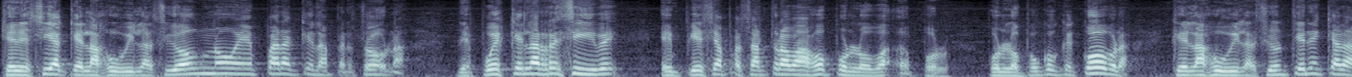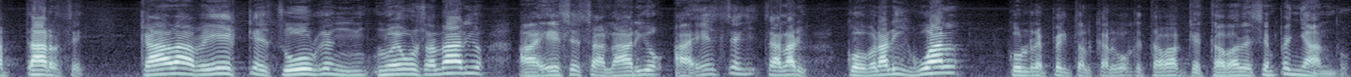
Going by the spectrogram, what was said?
Que decía que la jubilación no es para que la persona, después que la recibe, empiece a pasar trabajo por lo, por, por lo poco que cobra. Que la jubilación tiene que adaptarse cada vez que surgen nuevos salarios a ese salario, a ese salario, cobrar igual con respecto al cargo que estaba, que estaba desempeñando.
